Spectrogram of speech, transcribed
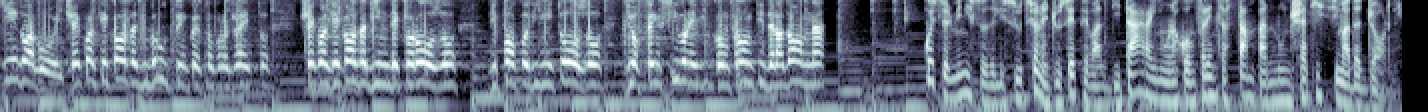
chiedo a voi, c'è qualche cosa di brutto in questo progetto? C'è qualche cosa di indecoroso, di poco dignitoso, di offensivo nei confronti della donna? Questo è il ministro dell'istruzione Giuseppe Valditara in una conferenza stampa annunciatissima da giorni.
